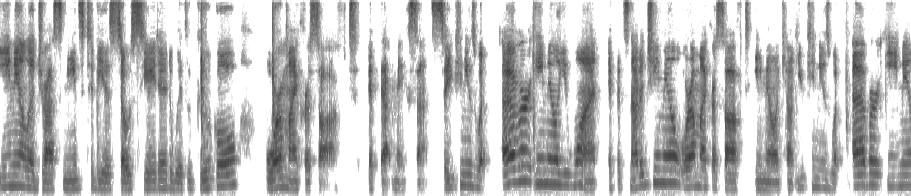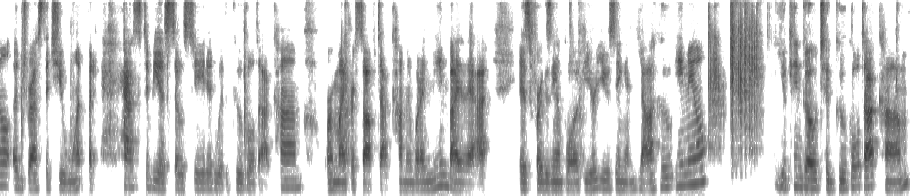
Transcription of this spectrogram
email address needs to be associated with Google or Microsoft, if that makes sense. So you can use whatever email you want. If it's not a Gmail or a Microsoft email account, you can use whatever email address that you want, but it has to be associated with google.com or microsoft.com. And what I mean by that is, for example, if you're using a Yahoo email, you can go to google.com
